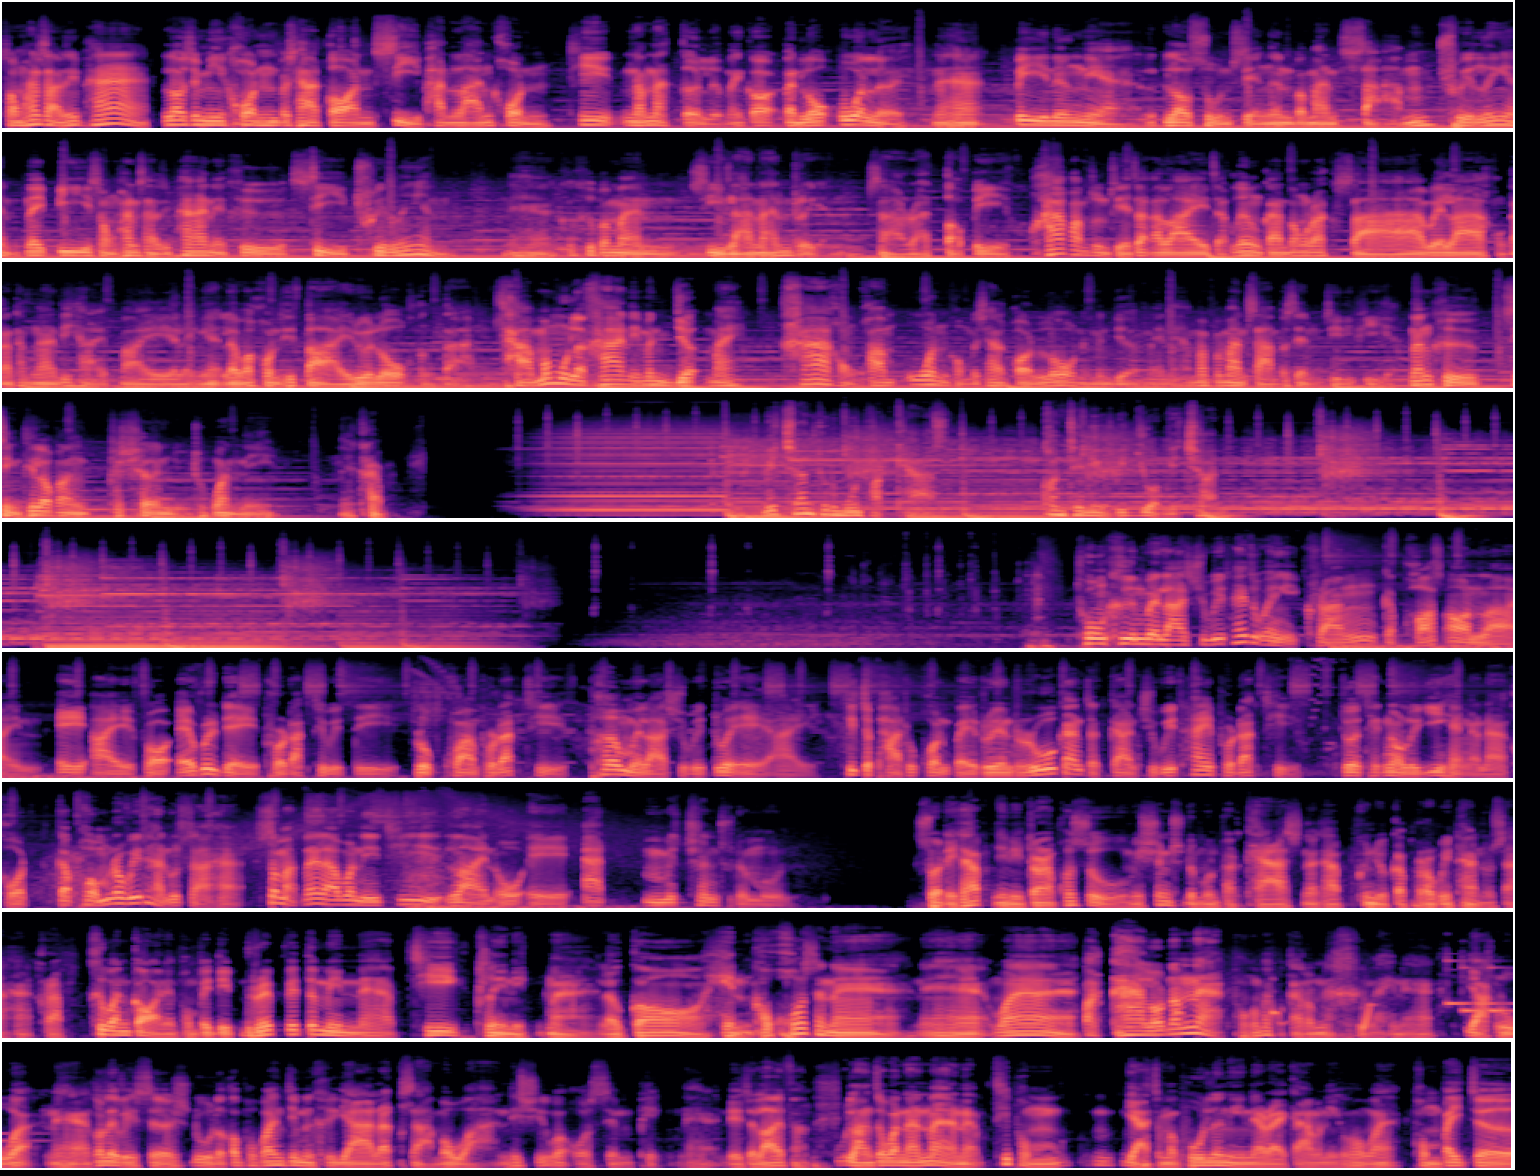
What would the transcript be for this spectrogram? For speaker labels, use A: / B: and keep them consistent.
A: 2035 เราจะมีคนประชากร 4,000 ล้านคนที่น้ำหนักเกินหรือไม่ก็เป็นโรคอ้วนเลยนะฮะ ปีหนึ่งเนี่ยเราสูญเสียเงินประมาณ 3 trillion ในปี 2035 เนี่ยคือ 4 trillion นะฮะก็คือประมาณ 4 ล้านล้านเหรียญ สหรัฐต่อปี ค่าความสูญเสียจากอะไร จากเรื่องของการต้องรักษาเวลาของการทำงานที่หายไปอะไรเงี้ย แล้วว่าคนที่ตายด้วยโรคต่างๆ ถามว่ามูลค่านี้มันเยอะไหม ค่าของความอ้วนของประชากรโลกเนี่ยมันเยอะไหมนะฮะ มันประมาณ 3%ของ GDP อะนั่นคือสิ่งที่เรากำลังเผชิญอยู่ทุกวันนี้นะครับ
B: Mission to the Moon Podcast Continue with your mission
C: ทวงคืนเวลาชีวิตให้ตัวเองอีกครั้งกับคอร์สออนไลน์ AI for Everyday Productivity ปลุกความ productive เพิ่มเวลาชีวิตด้วย AI ที่จะพาทุกคนไปเรียนรู้การจัดการชีวิตให้ productive ด้วยเทคโนโลยีแห่งอนาคต กับผมรวิทยานุสาหะ สมัครได้แล้ววันนี้ที่ Line OA at Mission to the Moon
A: สวัสดีครับ ยินดีต้อนรับเข้าสู่ Mission to the Moon Podcast นะครับ คุณอยู่กับรวิทานุสาหะครับ คือวันก่อนเนี่ยผมไปดิบดริปวิตามินนะครับ ที่คลินิกมา แล้วก็เห็นเขาโฆษณานะฮะว่าปากกาลดน้ำหนัก ผมก็แบบปากกาลดน้ำหนักคืออะไรนะฮะอยากรู้อะนะฮะก็เลยไป search ดู แล้วก็พบว่าจริงๆมันคือยารักษาเบาหวานที่ชื่อว่า Ozempic นะฮะเดี๋ยวจะเล่าให้ฟัง หลังจากวันนั้นมานะที่ผมอยากจะมาพูดเรื่องนี้ในรายการวันนี้ก็เพราะว่าผมไปเจอ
